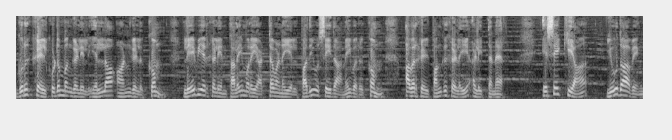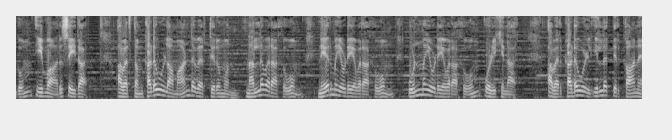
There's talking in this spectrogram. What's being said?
குருக்கள் குடும்பங்களில் எல்லா ஆண்களுக்கும் லேவியர்களின் தலைமுறை அட்டவணையில் பதிவு செய்த அனைவருக்கும் அவர்கள் பங்குகளை அளித்தனர். எசேக்கியா யூதாவெங்கும் இவ்வாறு செய்தார். அவர் தம் கடவுளாம் ஆண்டவர் திருமுன் நல்லவராகவும் நேர்மையுடையவராகவும் உண்மையுடையவராகவும் ஒழுகினார். அவர் கடவுள் இல்லத்திற்கான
